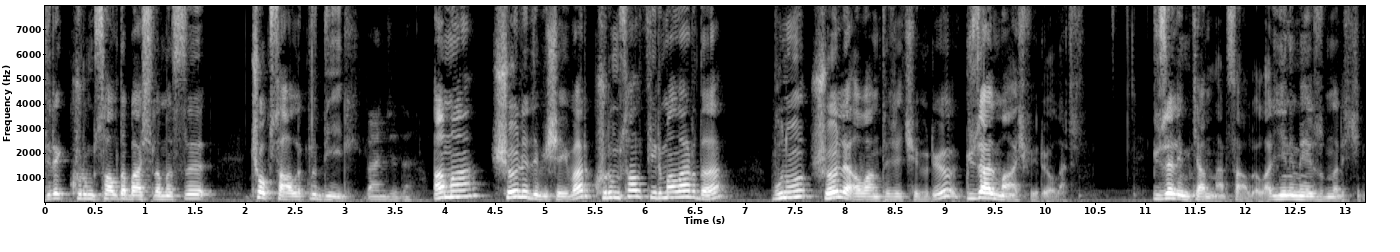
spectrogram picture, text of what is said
direkt kurumsalda başlaması çok sağlıklı değil. Bence de. Ama şöyle de bir şey var. Kurumsal firmalar da bunu şöyle avantaja çeviriyor. Güzel maaş veriyorlar. Güzel imkanlar sağlıyorlar yeni mezunlar için.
